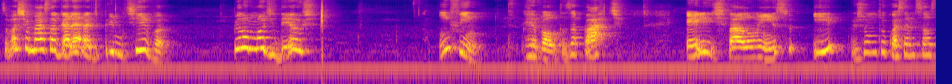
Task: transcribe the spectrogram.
Você vai chamar essa galera de primitiva? Pelo amor de Deus. Enfim, revoltas à parte. Eles falam isso e, junto com essa missão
